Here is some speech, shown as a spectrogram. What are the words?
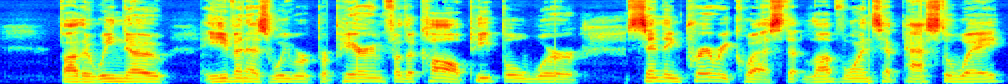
Father, we know even as we were preparing for the call, people were sending prayer requests that loved ones had passed away.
